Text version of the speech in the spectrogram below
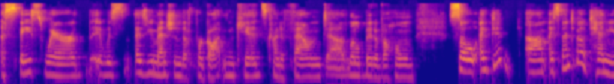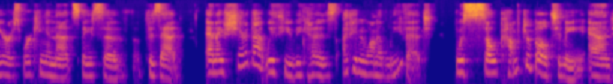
a space where it was as you mentioned the forgotten kids kind of found a little bit of a home. So i did um, i spent about 10 years working in that space of phys ed and i shared that with you because i didn't want to leave it. It was so comfortable to me and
